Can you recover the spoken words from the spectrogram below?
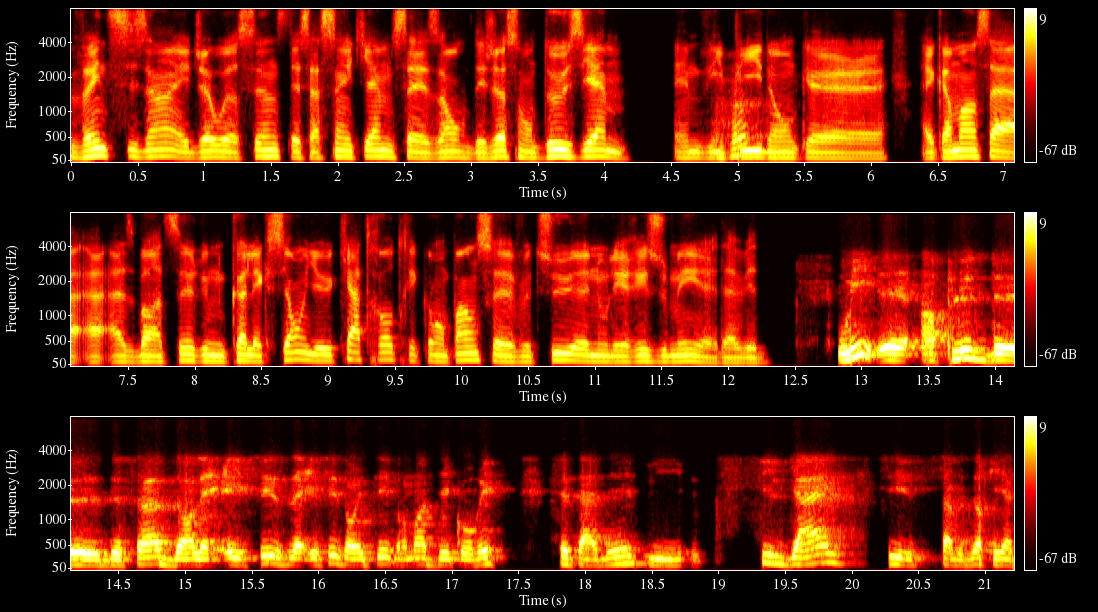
26 ans et Joe Wilson, c'était sa cinquième saison, déjà son deuxième MVP. Uh-huh. Donc, euh, elle commence à, se bâtir une collection. Il y a eu quatre autres récompenses. Euh, veux-tu euh, nous les résumer, David? Oui, en plus de, ça, dans les Aces, les Aces ont été vraiment décorés cette année. Puis, s'ils gagnent, ça veut dire qu'il y a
